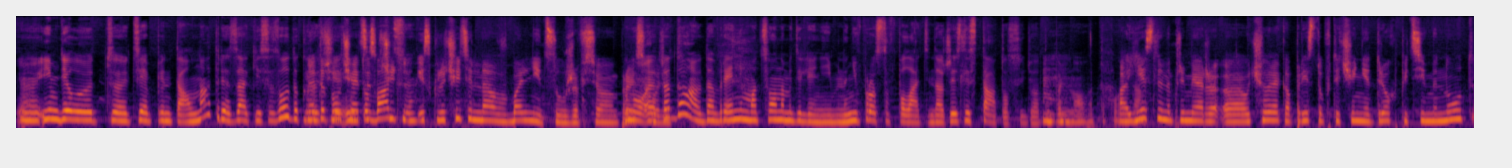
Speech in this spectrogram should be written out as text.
э, им делают э, тиопентал натрия, закись азота, Но Ну, это короче, получается интубацию. исключительно, в больнице уже все происходит. Ну, это да, да, в реанимационном отделении именно, не просто в палате, даже если статус идет у больного. такого, А да. если, например, э, у человека приступ в течение 3-5 минут,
